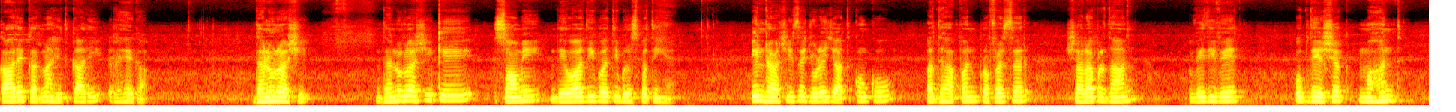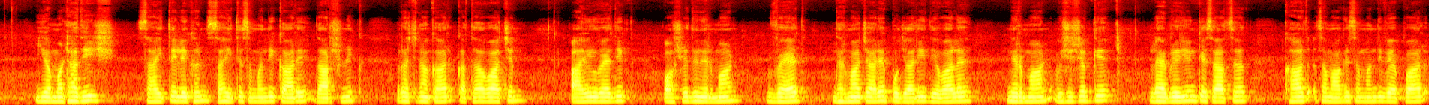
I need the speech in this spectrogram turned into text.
कार्य करना हितकारी रहेगा। धनुराशि। धनुराशि के स्वामी देवाधिपति बृहस्पति हैं। इन राशि से जुड़े जातकों को अध्यापन, प्रोफेसर, शाला प्रधान, विधिवेद, उपदेशक, महंत या मठाधीश, साहित्य लेखन, साहित्य संबंधी कार्य, दार्शनिक, रचनाकार कथावाचन आयुर्वेदिक, औषधि निर्माण वैद धर्माचार्य, पुजारी, देवालय निर्माण, विशेषज्ञ, लाइब्रेरियन के साथ साथ खाद्य, सामग्री संबंधी व्यापार,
